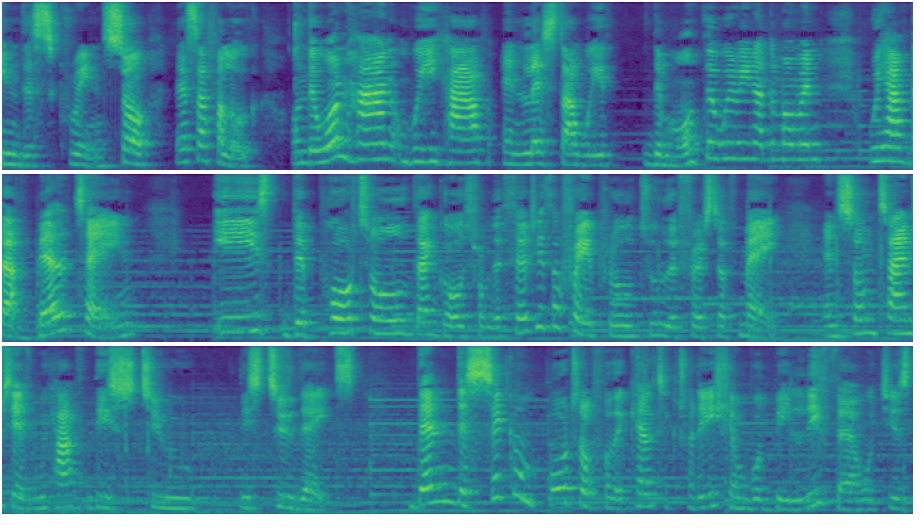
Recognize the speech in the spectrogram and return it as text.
in the screen. So let's have a look. On the one hand, we have, and let's start with the month that we're in at the moment. We have that Beltane is the portal that goes from the 30th of April to the 1st of May. And sometimes yes, we have these two these two dates. Then the second portal for the Celtic tradition would be Litha, which is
